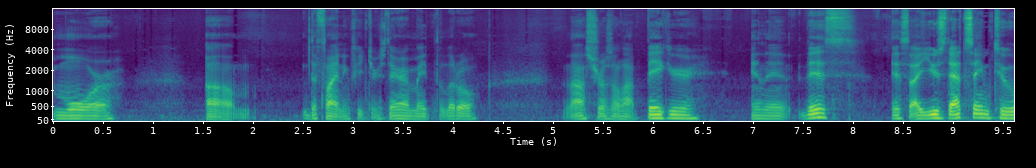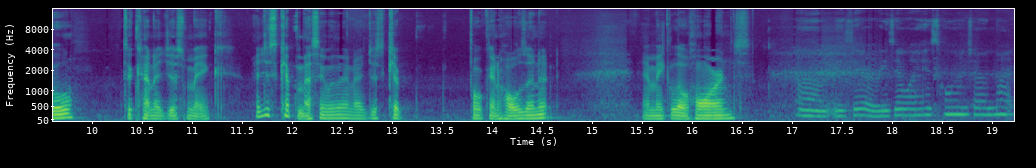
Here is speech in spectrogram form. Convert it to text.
more, um, defining features there. I made the little nostrils a lot bigger, and then this is I used that same tool to kind of just make. I just kept messing with it, and I just kept poking holes in it, and make little horns. Um, is there a reason why his horns are not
